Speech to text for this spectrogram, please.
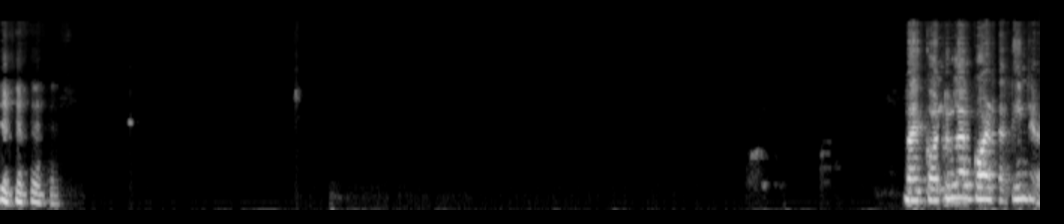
পারব ভাই কন্ট্রোলার কয়টা তিনটা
